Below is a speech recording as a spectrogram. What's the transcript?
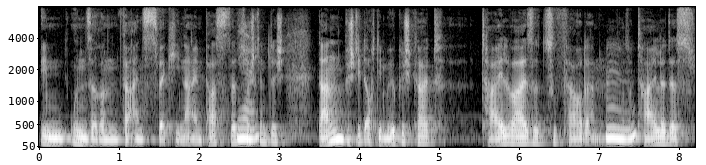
in unseren Vereinszweck hineinpasst, selbstverständlich, ja. dann besteht auch die Möglichkeit, teilweise zu fördern. Mhm. Also Teile des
